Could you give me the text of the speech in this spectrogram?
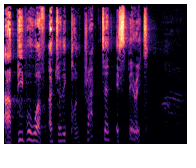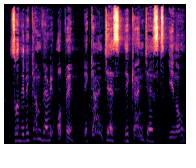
are people who have actually contracted a spirit. So they become very open. They can't just they can't just, you know,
